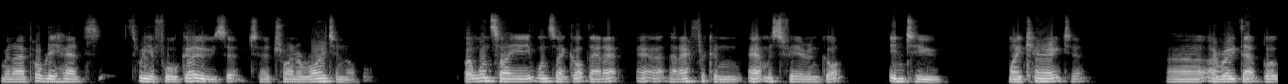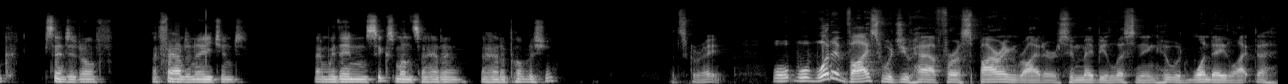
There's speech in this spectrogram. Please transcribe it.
I mean, I probably had three or four goes at uh, trying to write a novel. But once I once I got that uh, that African atmosphere and got into my character, uh, I wrote that book, sent it off. I found an agent, and within six months, I had a I had a publisher. That's great. Well, well, what advice would you have for aspiring writers who may be listening who would one day like to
